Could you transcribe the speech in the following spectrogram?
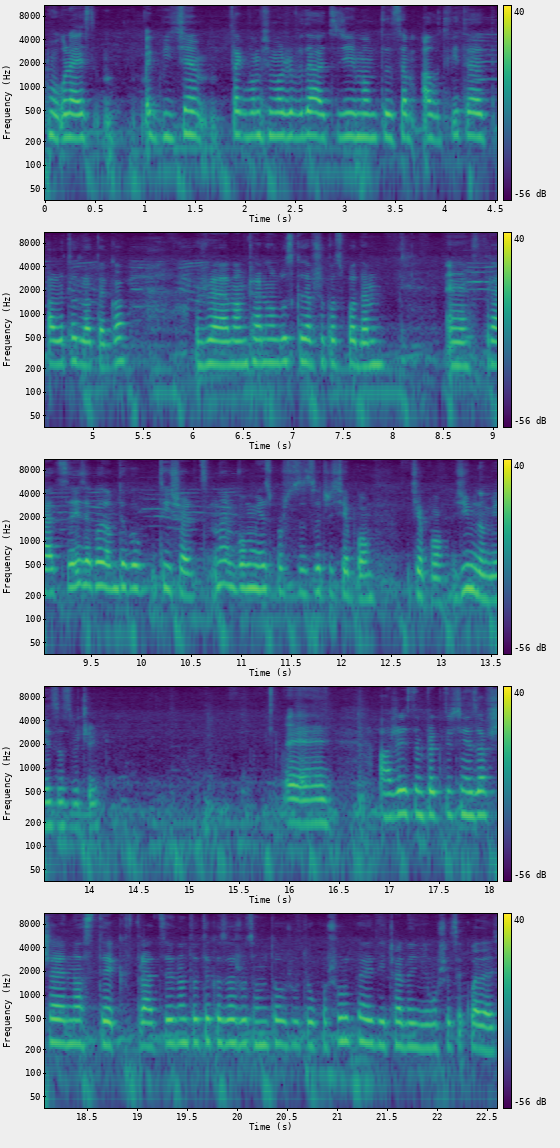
W ogóle jest, jak widzicie, tak wam się może wydawać, codziennie mam ten sam outfit, ale to dlatego, że mam czarną bluzkę zawsze pod spodem e, w pracy i zakładam tylko t-shirt. No bo mi jest po prostu zazwyczaj ciepło. Ciepło, zimno mi jest zazwyczaj. E, a że jestem praktycznie zawsze na styk w pracy, no to tylko zarzucam tą żółtą koszulkę i tej czarnej nie muszę zakładać.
